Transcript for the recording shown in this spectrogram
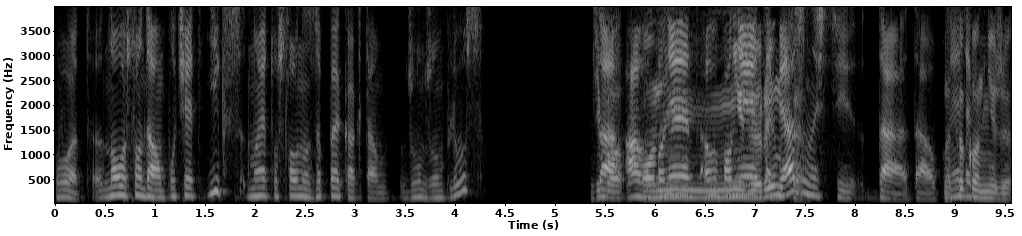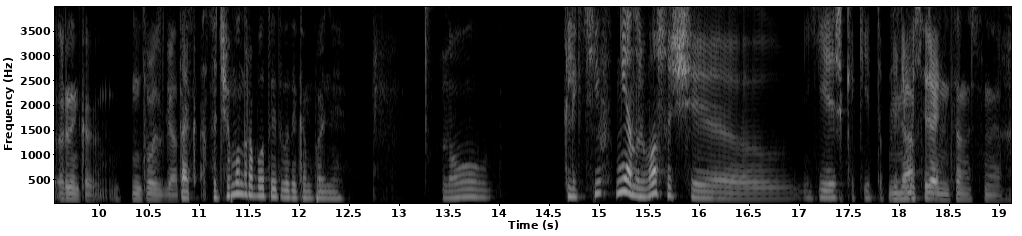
Вот. Но, условно, да, он получает X, но это, условно, ЗП как там Джун Джун Плюс. Типа, да, а выполняет, а ниже выполняет рынка? обязанности, да, да. выполняет Насколько он ниже рынка, на твой взгляд? Так, а зачем он работает в этой компании? Ну, коллектив. Не, ну, в любом случае, э, есть какие-то Не привязки. материальные ценности, наверное.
